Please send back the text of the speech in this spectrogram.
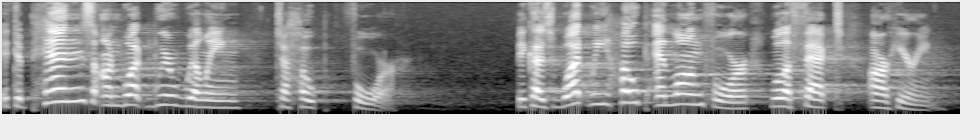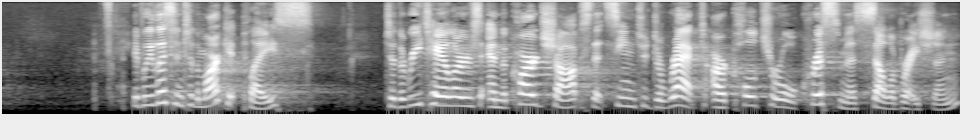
It depends on what we're willing to hope for. Because what we hope and long for will affect our hearing. If we listen to the marketplace, to the retailers and the card shops that seem to direct our cultural Christmas celebration,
